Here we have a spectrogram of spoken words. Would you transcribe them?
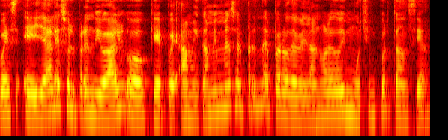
pues ella le sorprendió algo que pues a mí también me sorprende, pero de verdad no le doy mucha importancia.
